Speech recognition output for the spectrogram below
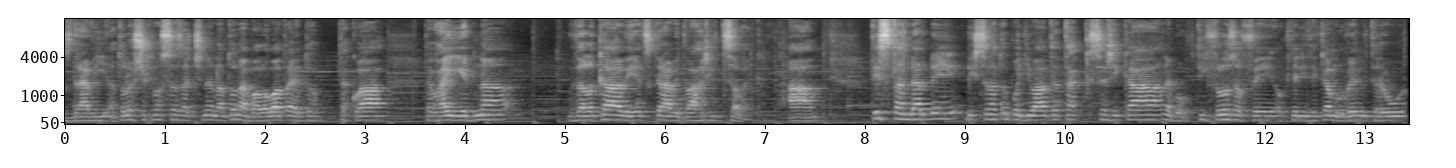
zdraví a tohle všechno se začne na to nabalovat a je to taková, taková jedna velká věc, která vytváří celek. A ty standardy, když se na to podíváte, tak se říká, nebo v té filozofii, o které teďka mluvím, kterou uh,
